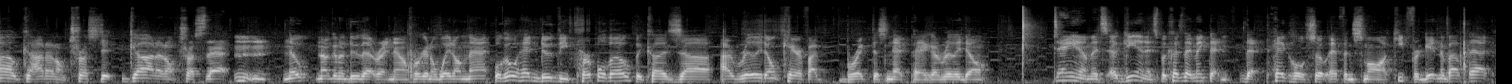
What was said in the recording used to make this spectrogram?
Oh god, I don't trust it. God, I don't trust that. Mm-mm. Nope, not going to do that right now. We're going to wait on that. We'll go ahead and do the purple though because uh, I really don't care if I break this neck peg. I really don't damn, it's again, it's because they make that, that peg hole so effing small. I keep forgetting about that.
